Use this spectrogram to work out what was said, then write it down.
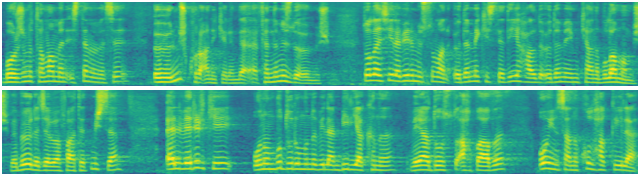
borcunu tamamen istememesi övülmüş Kur'an-ı Kerim'de. Efendimiz de övmüş. Dolayısıyla bir Müslüman ödemek istediği halde ödeme imkanı bulamamış ve böylece vefat etmişse el verir ki onun bu durumunu bilen bir yakını veya dostu, ahbabı o insanı kul hakkıyla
